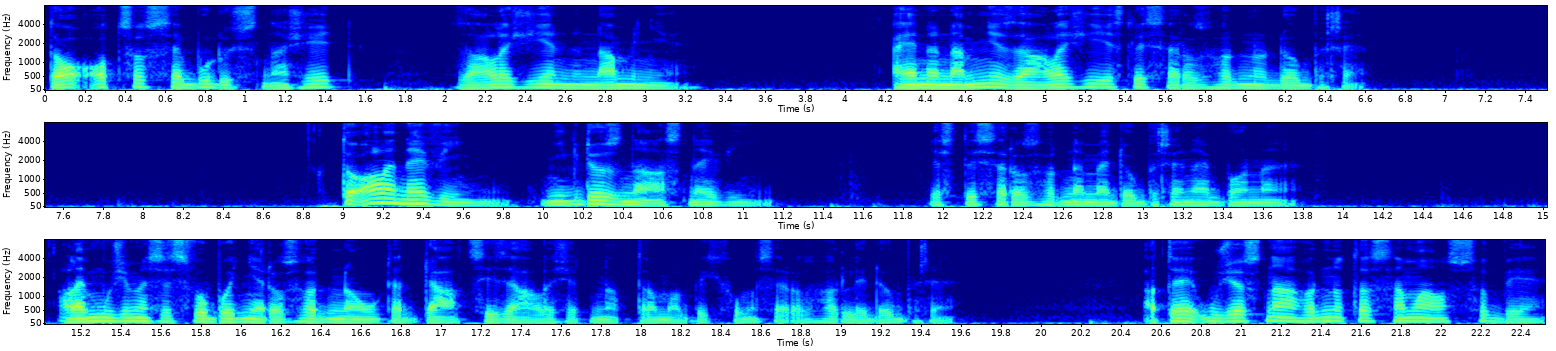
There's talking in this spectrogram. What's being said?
to, o co se budu snažit, záleží jen na mě. A jen na mě záleží, jestli se rozhodnu dobře. To ale nevím, nikdo z nás neví, jestli se rozhodneme dobře nebo ne ale můžeme se svobodně rozhodnout a dát si záležet na tom, abychom se rozhodli dobře. A to je úžasná hodnota sama o sobě.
